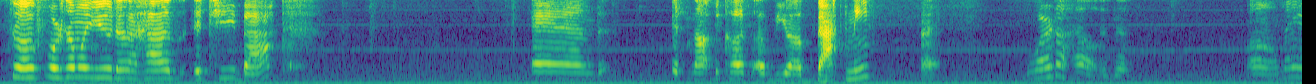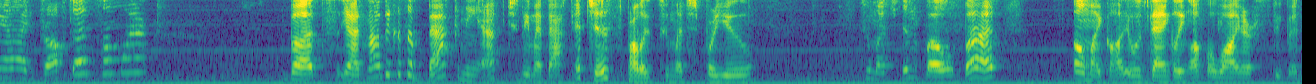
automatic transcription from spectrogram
So for some of you that has itchy back and it's not because of your back knee. Where the hell is it? Oh man, I dropped it somewhere. But yeah, it's not because of back knee. Actually, my back itches. Probably too much for you. Too much info, but oh my god, it was dangling off a wire. Stupid.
